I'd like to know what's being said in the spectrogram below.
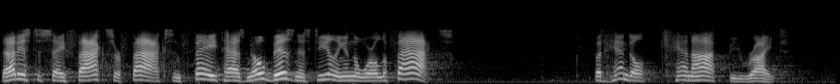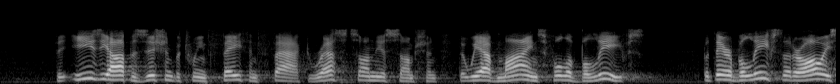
that is to say, facts are facts, and faith has no business dealing in the world of facts. But Hendel cannot be right. The easy opposition between faith and fact rests on the assumption that we have minds full of beliefs, but they are beliefs that are always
